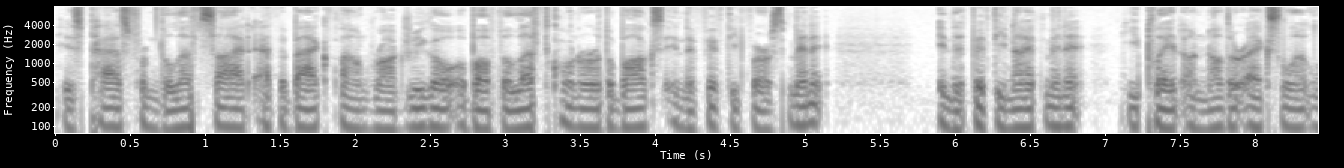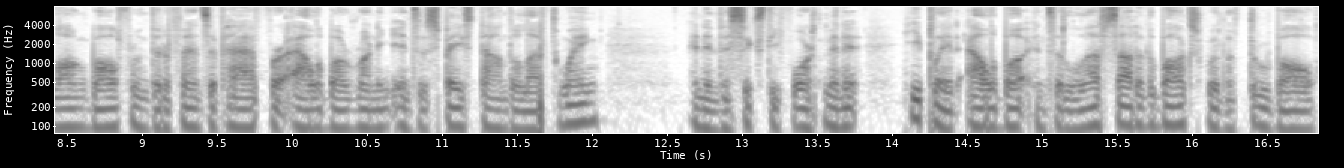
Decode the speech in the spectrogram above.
his pass from the left side at the back found Rodrygo above the left corner of the box in the 51st minute. In the 59th minute, he played another excellent long ball from the defensive half for Alaba running into space down the left wing. And in the 64th minute, he played Alaba into the left side of the box with a through ball.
